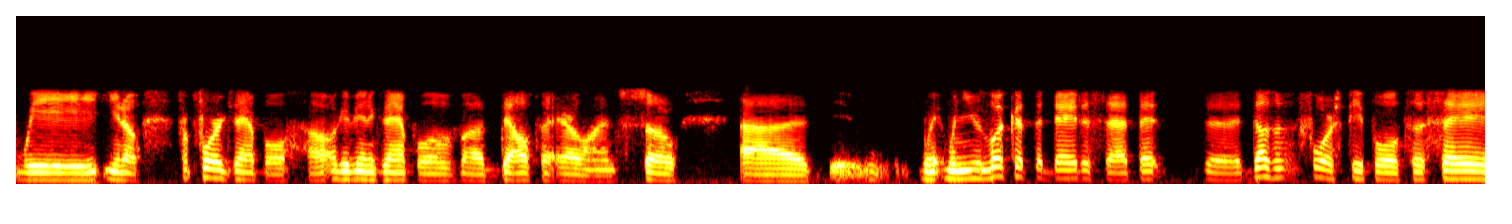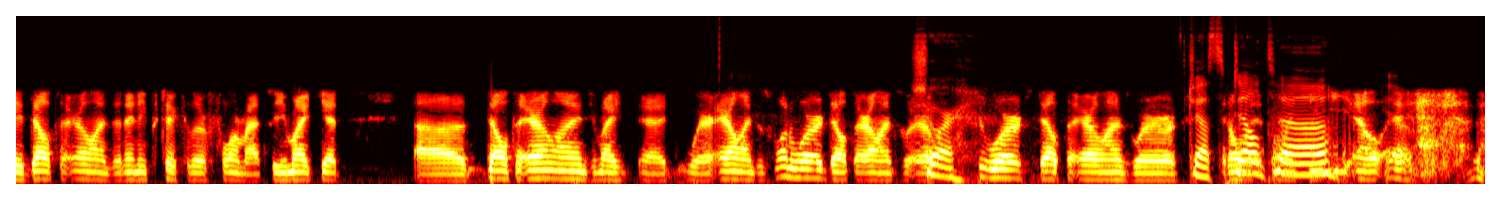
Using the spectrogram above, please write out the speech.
we, you know, for, for example, I'll give you an example of uh, Delta Airlines. So uh, when you look at the data set, that the, doesn't force people to say Delta Airlines in any particular format. So you might get uh, Delta Airlines, you might uh, where airlines is one word, Delta Airlines where sure. two words, Delta Airlines where just Delta. Yeah.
